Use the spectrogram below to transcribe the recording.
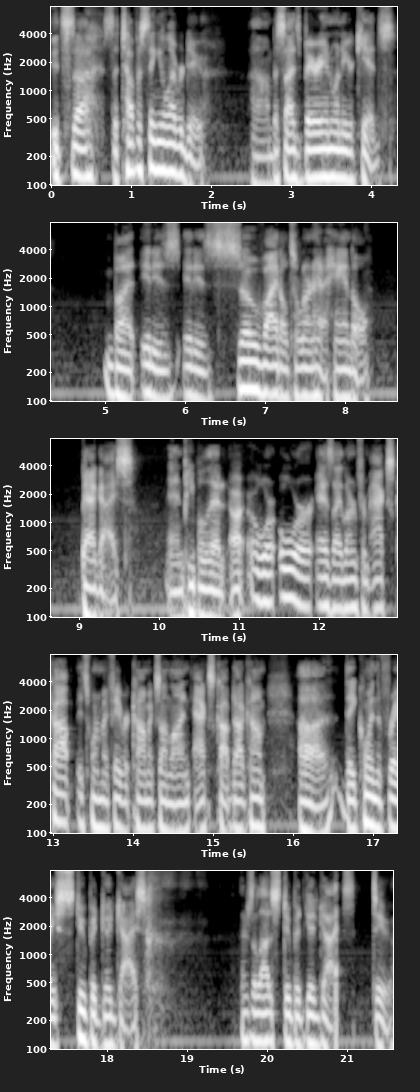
it's uh, it's the toughest thing you'll ever do, um, besides burying one of your kids. But it is it is so vital to learn how to handle bad guys and people that are or or as I learned from Axe Cop, it's one of my favorite comics online, axecop.com. Uh, they coined the phrase "stupid good guys." There's a lot of stupid good guys too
